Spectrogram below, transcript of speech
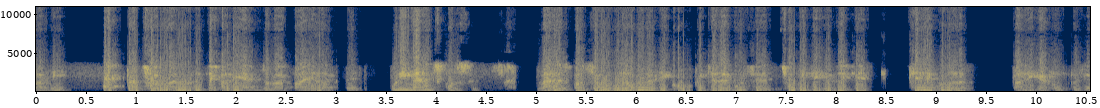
হয়নি। একটা ছড়নাগুলিতে খালি একজনের পায়ে লাগছে। উনি ম্যানেজ করছে। ম্যানেজ করছে উনি অলরেডি কম্পিউটারে বসে ছবি দেখে দেখে ছেলেগুলোর তালিকা করতেছে।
